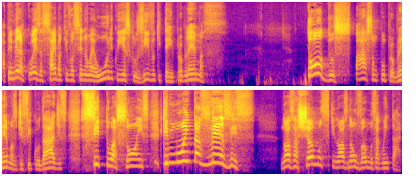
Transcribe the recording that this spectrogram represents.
A primeira coisa, saiba que você não é o único e exclusivo que tem problemas. Todos passam por problemas, dificuldades, situações que muitas vezes nós achamos que nós não vamos aguentar.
